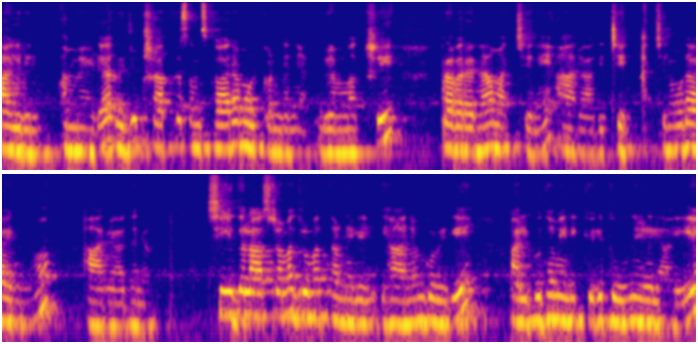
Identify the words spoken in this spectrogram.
ആയിരുന്നു. അമ്മയുടെ ഋജുക്ഷാത്ര സംസ്കാരം ഉൾക്കൊണ്ട ഞാൻ ബ്രഹ്മക്ഷി പ്രവരനാം അച്ഛനെ ആരാധിച്ചേൻ. അച്ഛനോടായിരുന്നു ആരാധന. ശീതളാശ്രമ ധ്രുമത്തണലിൽ ധ്യാനം കൊഴുകെ അത്ഭുതം എനിക്കൊരു തൂന്നിഴലായേ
